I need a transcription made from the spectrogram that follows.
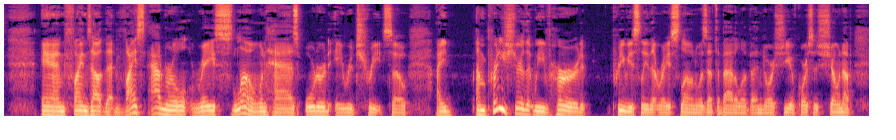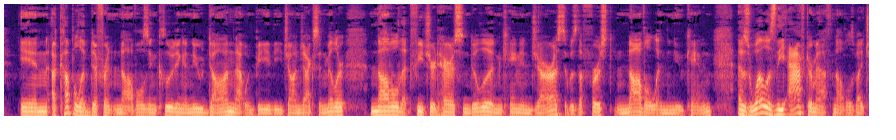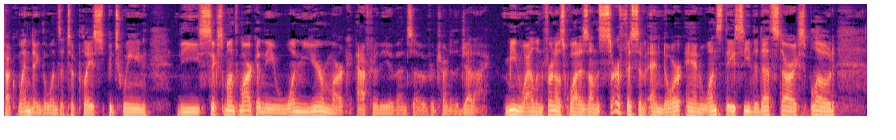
and finds out that Vice Admiral Rae Sloane has ordered a retreat. So I I'm pretty sure that we've heard previously that Rae Sloane was at the Battle of Endor. She, of course, has shown up in a couple of different novels, including A New Dawn. That would be the John Jackson Miller novel that featured Hera Syndulla and Kanan Jarrus. It was the first novel in the new canon, as well as the Aftermath novels by Chuck Wendig, the ones that took place between the six month mark and the one year mark after the events of Return of the Jedi. Meanwhile, Inferno Squad is on the surface of Endor, and once they see the Death Star explode,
